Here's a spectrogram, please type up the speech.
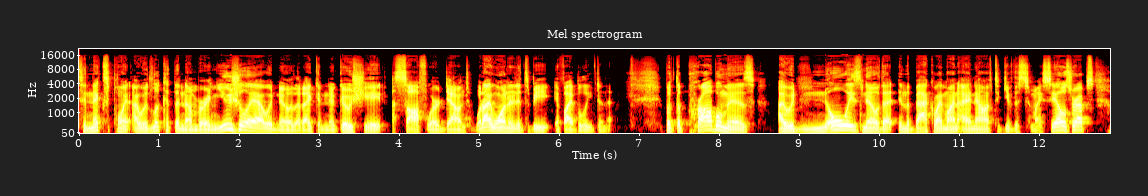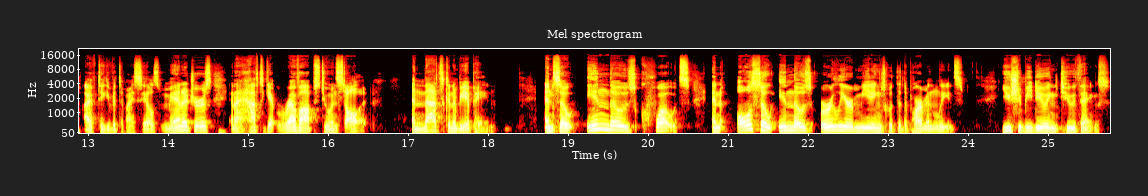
To Nick's point, I would look at the number and usually I would know that I could negotiate a software down to what I wanted it to be if I believed in it. But the problem is, I would always know that in the back of my mind, I now have to give this to my sales reps, I have to give it to my sales managers, and I have to get RevOps to install it. And that's going to be a pain. And so, in those quotes, and also in those earlier meetings with the department leads, you should be doing two things.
